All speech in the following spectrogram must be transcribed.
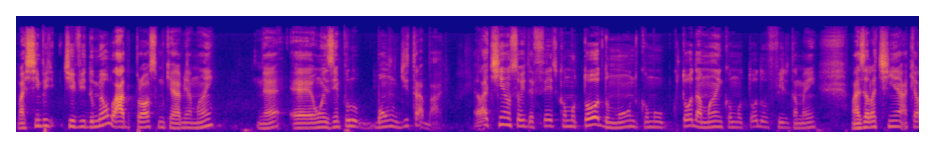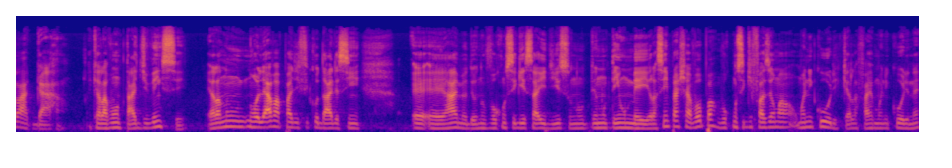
Mas sempre tive do meu lado próximo, que era minha mãe, né? É um exemplo bom de trabalho. Ela tinha os seus defeitos, como todo mundo, como toda mãe, como todo filho também, mas ela tinha aquela garra, aquela vontade de vencer. Ela não, não olhava para a dificuldade assim, é, é, ai meu Deus, não vou conseguir sair disso, não, não tenho um meio. Ela sempre achava, opa, vou conseguir fazer uma, uma manicure, que ela faz manicure, né?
